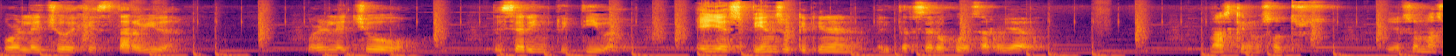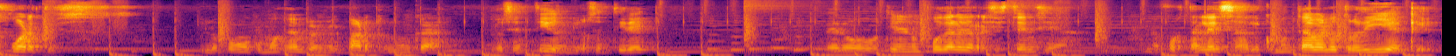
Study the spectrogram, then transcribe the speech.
por el hecho de gestar vida, por el hecho de ser intuitiva, ellas pienso que tienen el tercer ojo desarrollado, más que nosotros. Ellas son más fuertes. Y lo pongo como ejemplo en el parto, nunca lo he sentido ni lo sentiré. Pero tienen un poder de resistencia, una fortaleza. Le comentaba el otro día que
